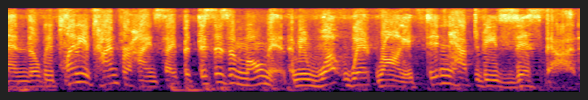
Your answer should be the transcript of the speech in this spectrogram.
and there'll be plenty of time for hindsight, but this is a moment. I mean, what went wrong? It didn't have to be this bad.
